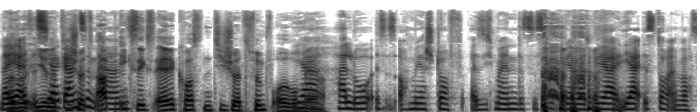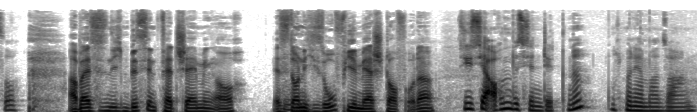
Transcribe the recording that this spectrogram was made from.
Naja, also es ist ihre ja ganz T-Shirts im ab Ernst. XXL kosten T-Shirts 5 Euro ja, mehr. hallo, es ist auch mehr Stoff. Also ich meine, das ist halt mehr Material. ja, ist doch einfach so. Aber es ist nicht ein bisschen Fettshaming auch? Es ist doch nicht so viel mehr Stoff, oder? Sie ist ja auch ein bisschen dick, ne? Muss man ja mal sagen.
